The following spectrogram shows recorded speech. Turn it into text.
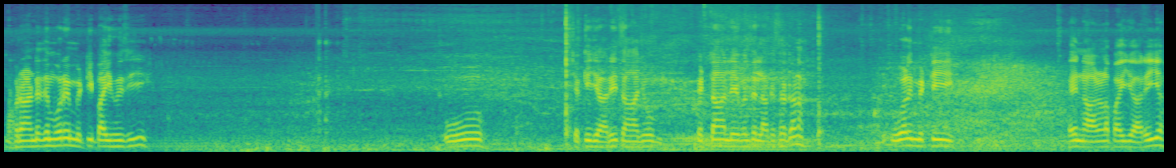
ਬਰਾਂਡੇ ਦੇ ਮੋਹਰੇ ਮਿੱਟੀ ਪਾਈ ਹੋਈ ਸੀ ਜੀ। ਉਹ ਚੱਕੀ ਜਾ ਰਹੀ ਤਾਂ ਜੋ ਇੱਟਾਂ ਲੈਵਲ ਤੇ ਲੱਗ ਸਕਣ। ਤੇ ਉਹ ਵਾਲੀ ਮਿੱਟੀ ਇਹ ਨਾਲ ਨਾਲ ਪਾਈ ਜਾ ਰਹੀ ਆ।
